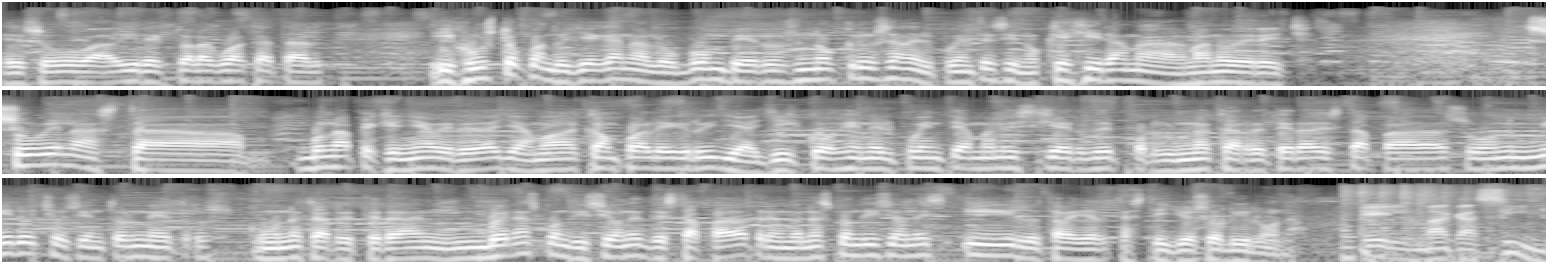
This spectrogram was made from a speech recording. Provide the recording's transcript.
eso va directo al Aguacatal. Y justo cuando llegan a los bomberos no cruzan el puente, sino que giran a la mano derecha. Suben hasta una pequeña vereda llamada Campo Alegre y allí cogen el puente a mano izquierda por una carretera destapada, son 1800 metros, una carretera en buenas condiciones, destapada pero en buenas condiciones y lo trae al Castillo Sol y Luna. El magazine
